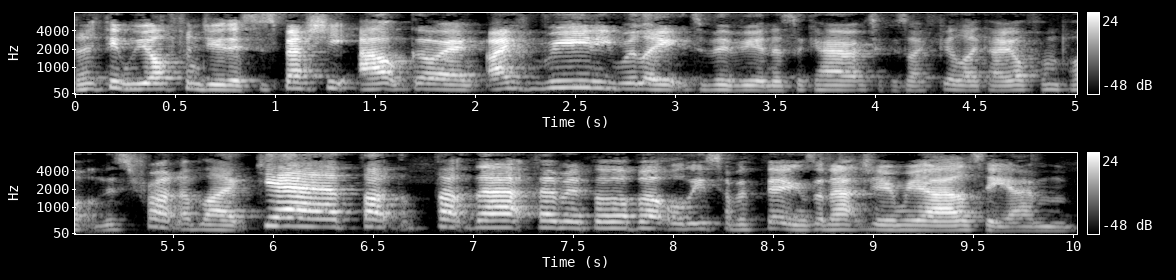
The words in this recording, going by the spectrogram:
and I think we often do this, especially outgoing. I really relate to Vivian as a character because I feel like I often put on this front of like, yeah, fuck, fuck that, feminine, blah, blah, blah, all these type of things. And actually, in reality, I'm,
